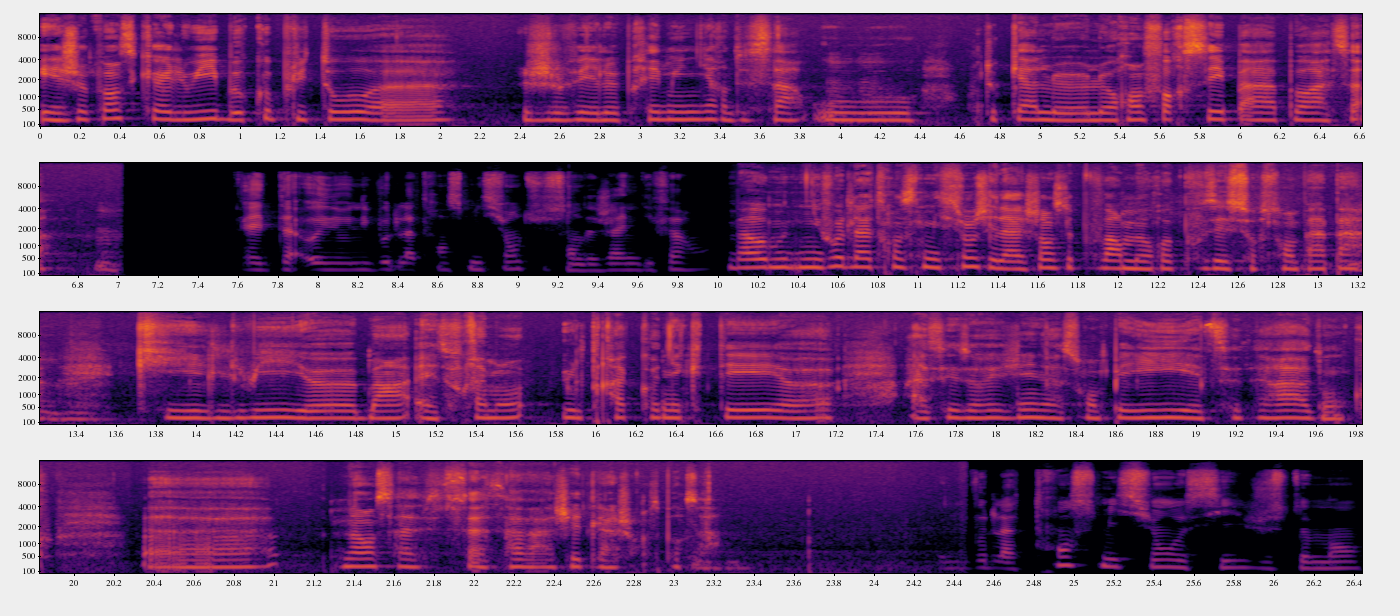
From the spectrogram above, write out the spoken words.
Et je pense que lui, beaucoup plus tôt, euh, je vais le prémunir de ça, ou en tout cas le, le renforcer par rapport à ça. Au niveau de la transmission, tu sens déjà une différence? Bah, Au niveau de la transmission, j'ai la chance de pouvoir me reposer sur son papa, mmh qui lui euh, bah, est vraiment ultra connecté euh, à ses origines, à son pays, etc. Donc, euh, non, ça, ça, ça va, j'ai de la chance pour ça. Mmh la transmission aussi, justement,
